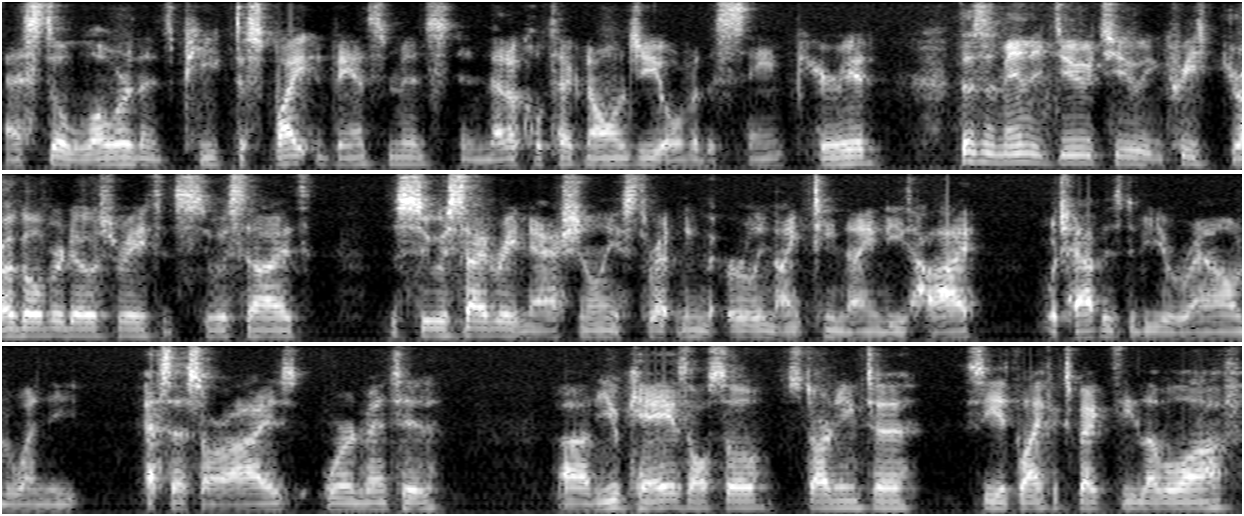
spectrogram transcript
and is still lower than its peak despite advancements in medical technology over the same period. This is mainly due to increased drug overdose rates and suicides. The suicide rate nationally is threatening the early 1990s high, which happens to be around when the SSRIs were invented. Uh, the UK is also starting to see its life expectancy level off.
